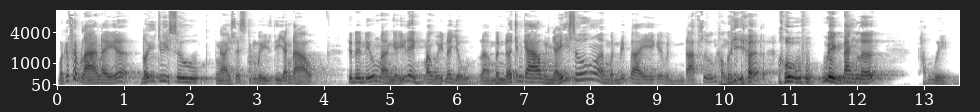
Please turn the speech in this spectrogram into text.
Và cái phép lạ này á, đối với Chúa Giêsu ngài sẽ chuẩn bị đi giảng đạo. Cho nên nếu mà nghĩ đi ma quỷ nó dụ là mình ở trên cao mình nhảy xuống mà mình biết bay cái mình đáp xuống không có gì hết. Ồ, quyền năng lớn. Thẩm quyền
